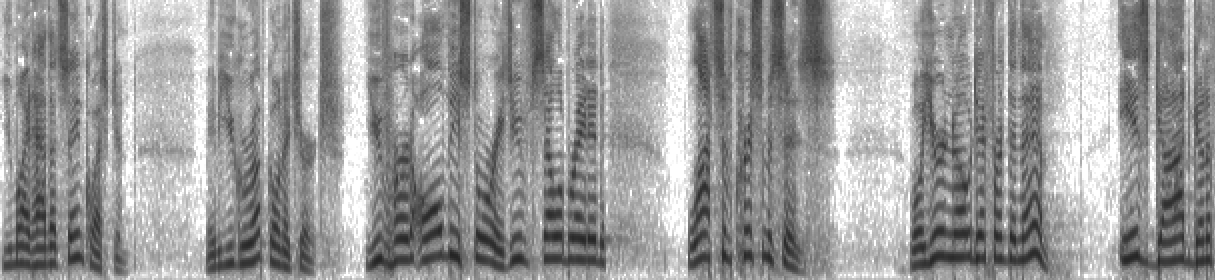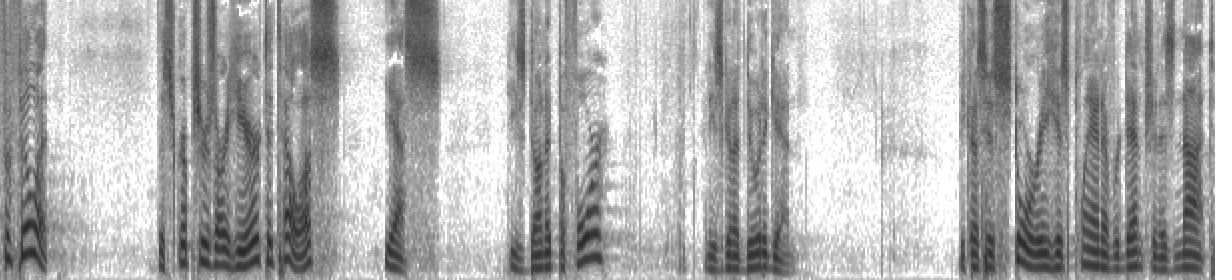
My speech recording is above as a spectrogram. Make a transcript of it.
You might have that same question. Maybe you grew up going to church. You've heard all these stories. You've celebrated lots of Christmases. Well, you're no different than them. Is God going to fulfill it? The scriptures are here to tell us yes, He's done it before, and He's going to do it again because his story, his plan of redemption, is not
